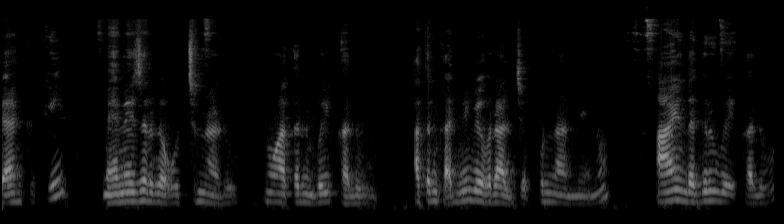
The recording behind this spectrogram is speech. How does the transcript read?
బ్యాంకుకి మేనేజర్గా వచ్చున్నాడు నువ్వు అతన్ని పోయి కలువు. అతనికి అన్ని వివరాలు చెప్పున్నాను నేను. ఆయన దగ్గరకు పోయి కలువు.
